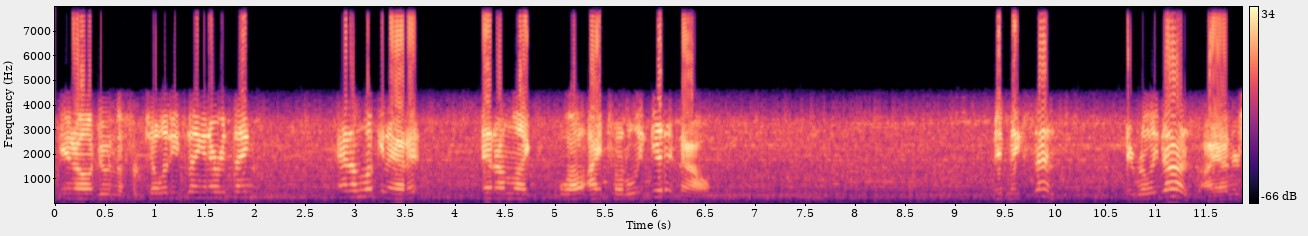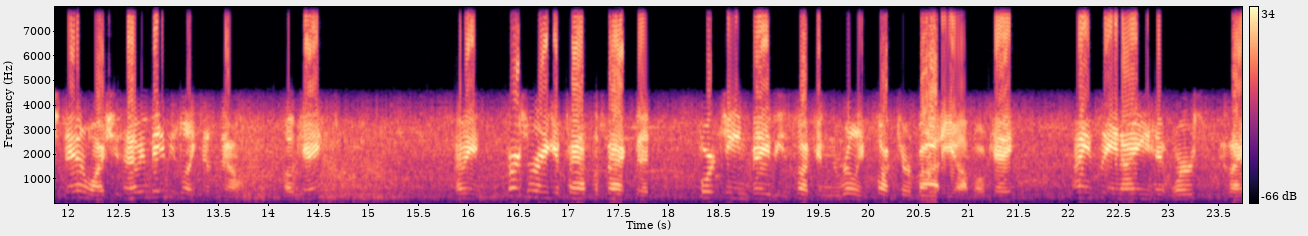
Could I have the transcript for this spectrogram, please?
you know, doing the fertility thing and everything. And I'm looking at it, and I'm like, well, I totally get it now. It makes sense. It really does. I understand why she's having babies like this now. Okay? I mean, first we're going to get past the fact that 14 babies fucking really fucked her body up, okay? I ain't saying I ain't hit worse, because I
